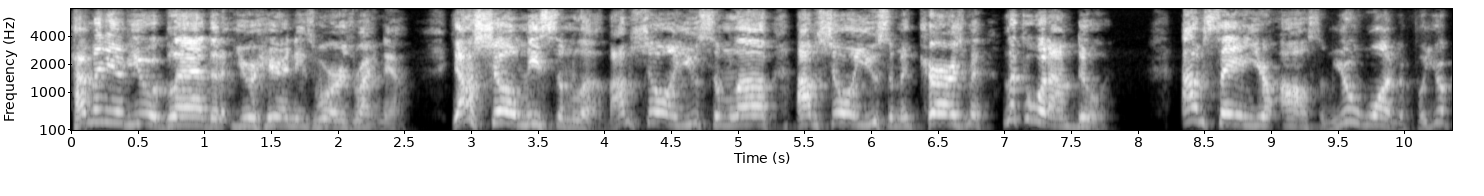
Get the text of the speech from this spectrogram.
How many of you are glad that you're hearing these words right now? Y'all show me some love. I'm showing you some love. I'm showing you some encouragement. Look at what I'm doing. I'm saying you're awesome. You're wonderful. You're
